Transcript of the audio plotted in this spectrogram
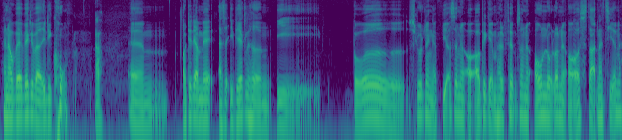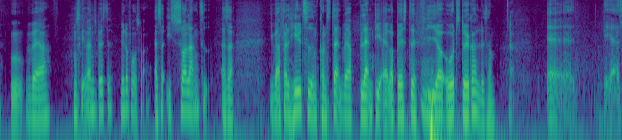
han har jo vir- virkelig været et ikon. Ja. Øhm, og det der med, altså i virkeligheden, i både slutningen af 80'erne og op igennem 90'erne og 0'erne og også starten af 10'erne, Mm. være måske verdens bedste midterforsvar. Altså i så lang tid. Altså i hvert fald hele tiden konstant være blandt de allerbedste 4-8 stykker, ligesom. Ja. Øh, det, er,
